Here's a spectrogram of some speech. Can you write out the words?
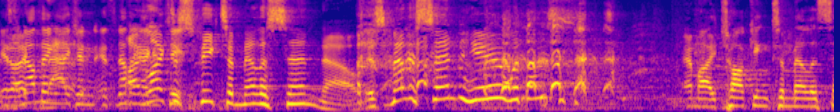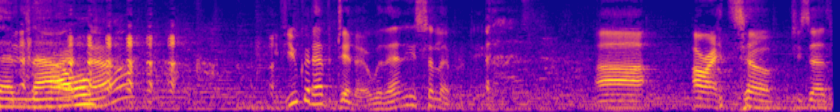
It's like nothing magic. I can. It's nothing I I'd can like to speak to Melisande now. Is Melisande here with us? Am I talking to Melisande now? now? If you could have dinner with any celebrity. Uh, all right, so she says,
